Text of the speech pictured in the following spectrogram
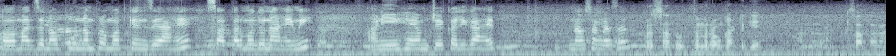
अ, माझं नाव पूनम प्रमोद केंजे आहे. सातारमधून आहे मी. आणि हे आमचे कलिग आहेत. नाव सांगा सर प्रसाद उत्तमराव घाटगे सातारा.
